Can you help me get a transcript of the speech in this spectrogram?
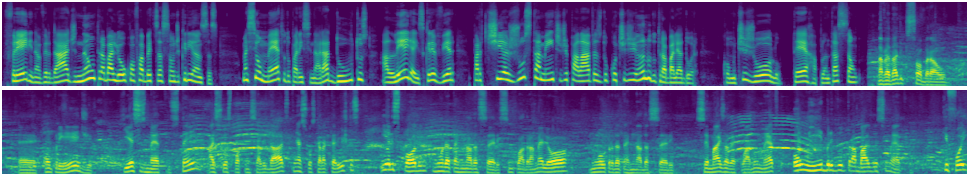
Freire, na verdade, não trabalhou com alfabetização de crianças, mas seu método para ensinar adultos a ler e a escrever partia justamente de palavras do cotidiano do trabalhador, como tijolo, terra, plantação. Na verdade, o que Sobral é, compreende que esses métodos têm as suas potencialidades, têm as suas características e eles podem, numa determinada série, se enquadrar melhor, numa outra determinada série, ser mais adequado um método ou um híbrido do trabalho desse método, que foi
